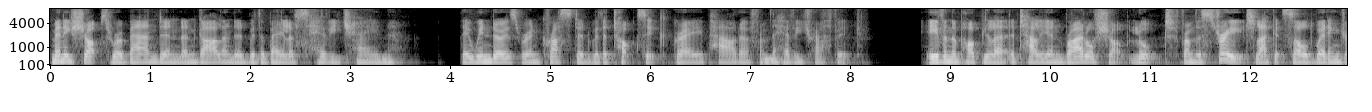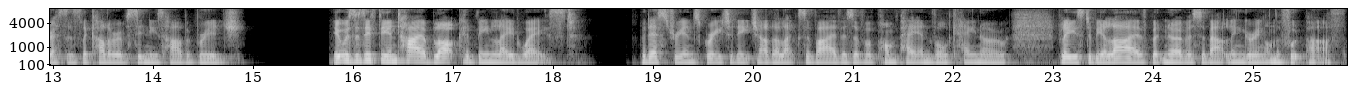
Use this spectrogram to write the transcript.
Many shops were abandoned and garlanded with a bailiff's heavy chain. Their windows were encrusted with a toxic grey powder from the heavy traffic. Even the popular Italian bridal shop looked, from the street, like it sold wedding dresses the colour of Sydney's Harbour Bridge. It was as if the entire block had been laid waste. Pedestrians greeted each other like survivors of a Pompeian volcano, pleased to be alive but nervous about lingering on the footpath.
